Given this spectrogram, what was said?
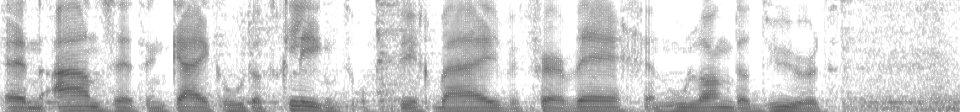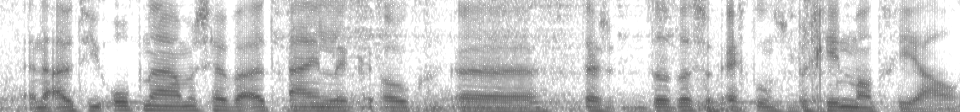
en aanzetten en kijken hoe dat klinkt. Of dichtbij, ver weg en hoe lang dat duurt. En uit die opnames hebben we uiteindelijk ook... Uh, dat is echt ons beginmateriaal.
